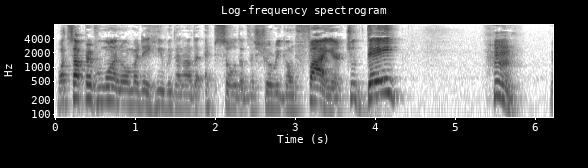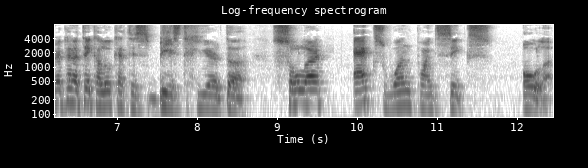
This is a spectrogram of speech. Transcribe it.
What's up, everyone? Omar Day here with another episode of the show Rig on Fire. Today, hmm, we're gonna take a look at this beast here, the Solar X1.6 Ola.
